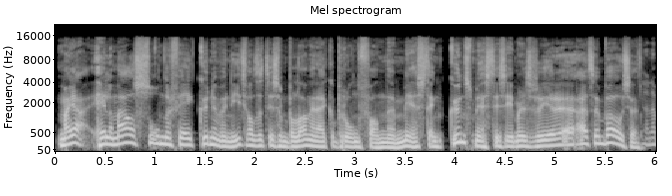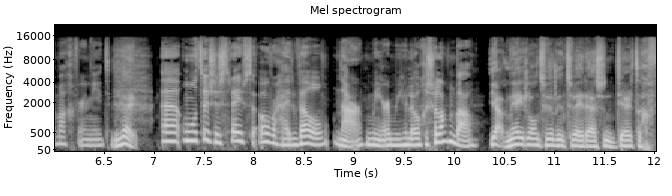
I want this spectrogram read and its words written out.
Maar ja, helemaal zonder vee kunnen we niet, want het is een belangrijke bron van uh, mest. En kunstmest is immers weer uh, uit zijn boze. Ja, dat mag weer niet. Nee. Uh, ondertussen streeft de overheid wel naar meer biologische landbouw. Ja, Nederland wil in 2030 15%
